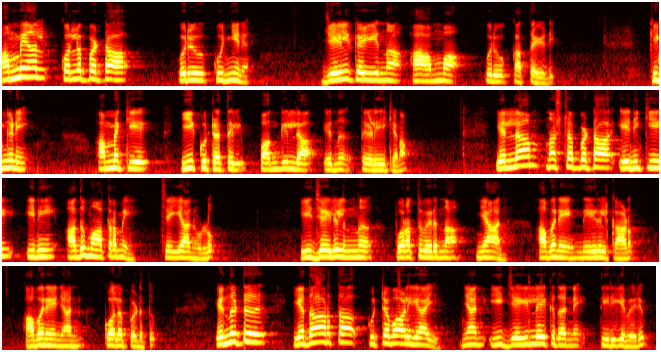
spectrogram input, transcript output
അമ്മയാൽ കൊല്ലപ്പെട്ട ഒരു കുഞ്ഞിന് ജയിലിൽ കഴിയുന്ന ആ അമ്മ ഒരു കത്തെഴുതി. കിങ്ങിണി അമ്മയ്ക്ക് ഈ കുറ്റത്തിൽ പങ്കില്ല എന്ന് തെളിയിക്കണം. എല്ലാം നഷ്ടപ്പെട്ട എനിക്ക് ഇനി അതുമാത്രമേ ചെയ്യാനുള്ളൂ. ഈ ജയിലിൽ നിന്ന് പുറത്തു വരുന്ന ഞാൻ അവനെ നേരിൽ കാണും. അവനെ ഞാൻ കൊലപ്പെടുത്തും. എന്നിട്ട് യഥാർത്ഥ കുറ്റവാളിയായി ഞാൻ ഈ ജയിലിലേക്ക് തന്നെ തിരികെ വരും.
